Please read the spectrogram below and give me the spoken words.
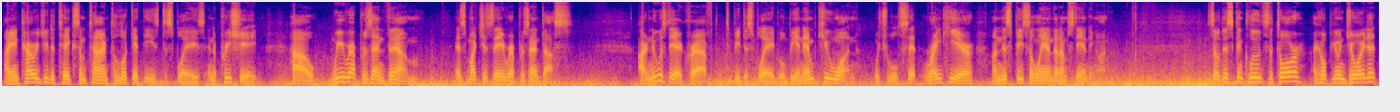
I encourage you to take some time to look at these displays and appreciate how we represent them as much as they represent us. Our newest aircraft to be displayed will be an MQ-1, which will sit right here on this piece of land that I'm standing on. So this concludes the tour. I hope you enjoyed it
